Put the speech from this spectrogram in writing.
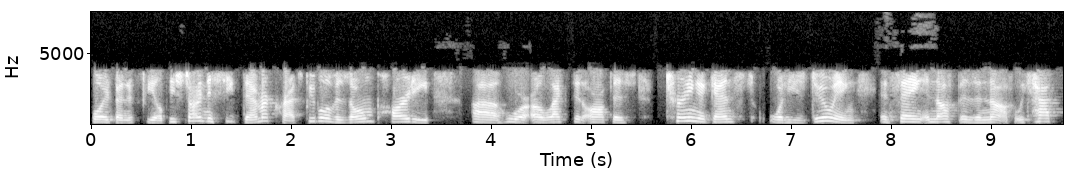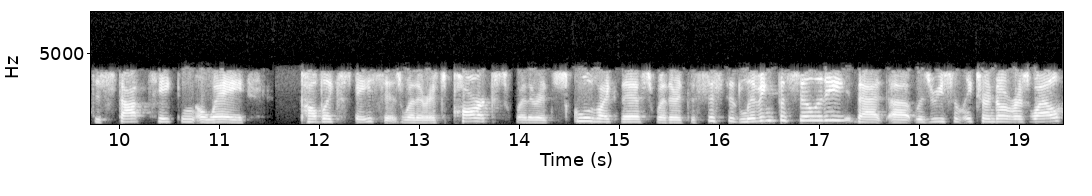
Floyd Bennett Field, he's starting to see Democrats, people of his own party uh, who are elected office, turning against what he's doing and saying enough is enough. We have to stop taking away public spaces, whether it's parks, whether it's schools like this, whether it's assisted living facility that uh, was recently turned over as well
